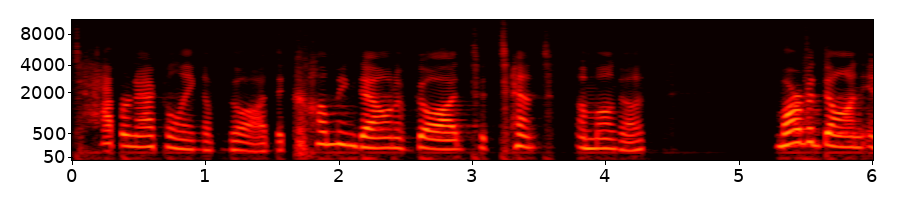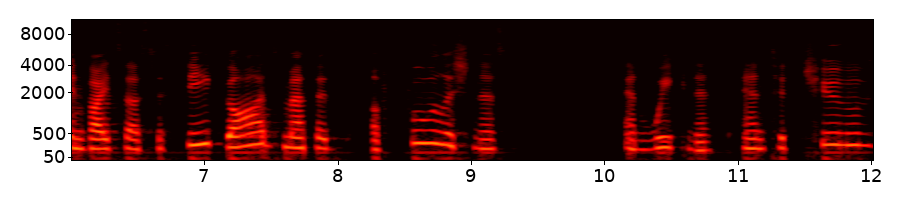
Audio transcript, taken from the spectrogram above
Tabernacling of God, the coming down of God to tent among us, Marva Dawn invites us to see God's methods of foolishness and weakness and to choose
